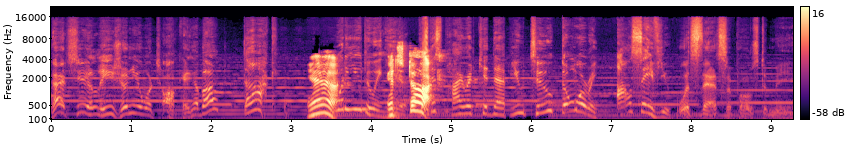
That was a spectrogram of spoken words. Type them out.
that's the illusion you were talking about? Doc, Yeah. what are you doing It's here? Doc. Did this pirate kidnap you too? Don't worry, I'll save you. What's that supposed to mean?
